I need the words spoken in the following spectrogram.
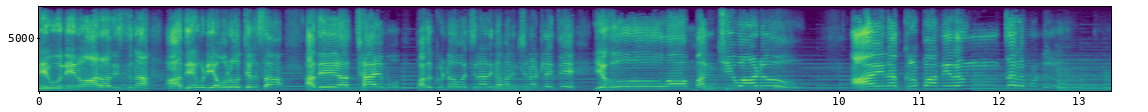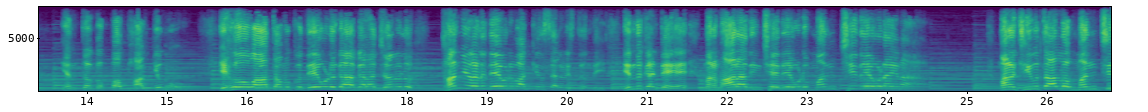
నీవు నేను ఆరాధిస్తున్న ఆ దేవుడు ఎవరో తెలుసా? అదే అధ్యాయము పదకొండవ వచనాన్ని గమనించినట్లయితే యహోవా మంచివాడు. ఆయన కృప నిరంతరముండు. ఎంత గొప్ప భాగ్యము. యహోవా తమకు దేవుడుగా గల జనులు ధన్యులని దేవుని వాక్యం సెలవిస్తుంది. ఎందుకంటే మనం ఆరాధించే దేవుడు మంచి దేవుడైనా. మన జీవితాల్లో మంచి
